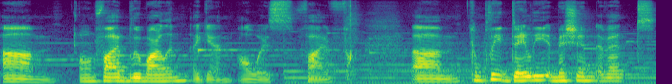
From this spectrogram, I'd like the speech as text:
Um, own five blue marlin. Again, always five. Um, complete daily mission event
